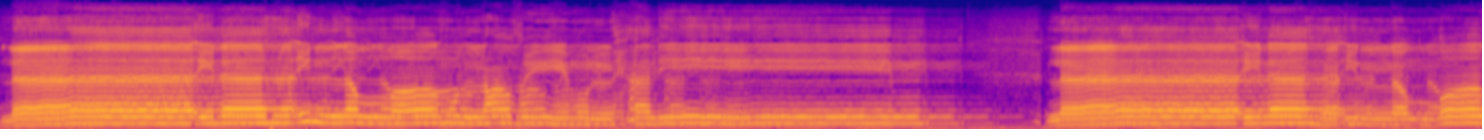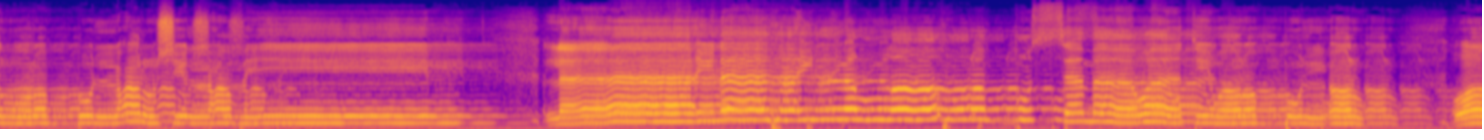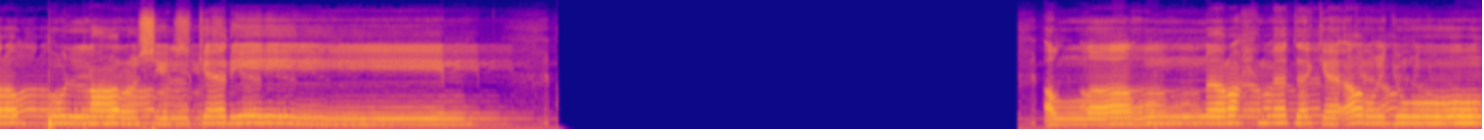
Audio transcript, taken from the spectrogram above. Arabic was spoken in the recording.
لا إله إلا الله العظيم الحليم. لا إله إلا الله رب العرش العظيم. لا إله إلا الله رب السماوات ورب الأرض. ورب العرش الكريم. اللهم رحمتك أرجو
